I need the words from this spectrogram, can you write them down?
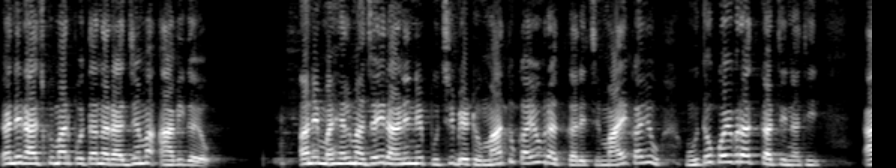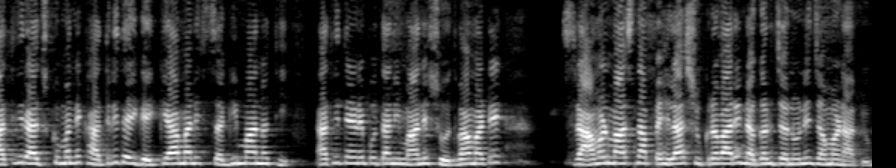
અને રાજકુમાર પોતાના રાજ્યમાં આવી ગયો. અને મહેલમાં જઈ રાણીને પૂછી બેઠો, માં, તું કયું વ્રત કરે છે? માએ કહ્યું, હું તો કોઈ વ્રત કરતી નથી. આથી રાજકુમારને ખાતરી થઈ ગઈ કે આ મારી સગી માં નથી. આથી તેણે પોતાની માને શોધવા માટે શ્રાવણ માસના પહેલા શુક્રવારે નગરજનોને જમણ આપ્યું.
